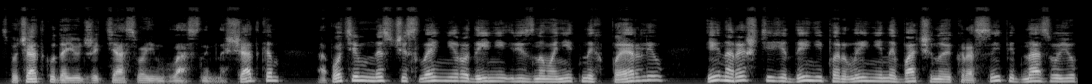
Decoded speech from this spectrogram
спочатку дають життя своїм власним нащадкам, а потім незчисленній родині різноманітних перлів і, нарешті, єдиній перлині небаченої краси під назвою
